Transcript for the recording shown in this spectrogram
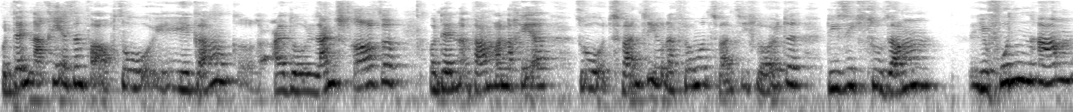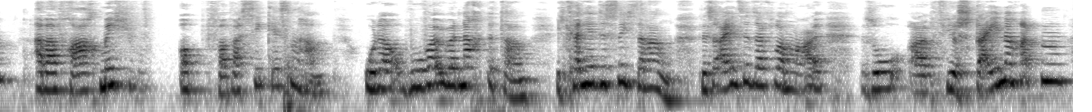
Und dann nachher sind wir auch so gegangen, also Landstraße. Und dann waren wir nachher so 20 oder 25 Leute, die sich zusammen gefunden haben, aber frag mich, ob wir was gegessen haben oder wo wir übernachtet haben. Ich kann dir das nicht sagen. Das Einzige, dass wir mal so äh, vier Steine hatten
